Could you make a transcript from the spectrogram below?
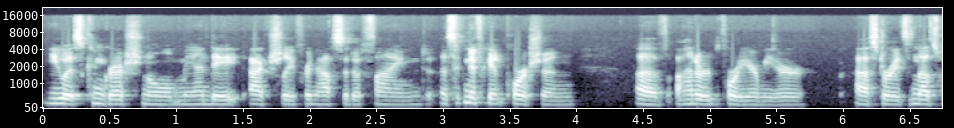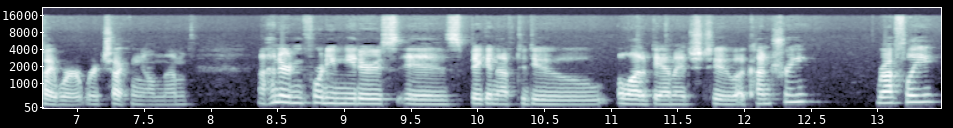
US congressional mandate actually for NASA to find a significant portion of 140 meter asteroids, and that's why we're, we're checking on them. 140 meters is big enough to do a lot of damage to a country, roughly.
